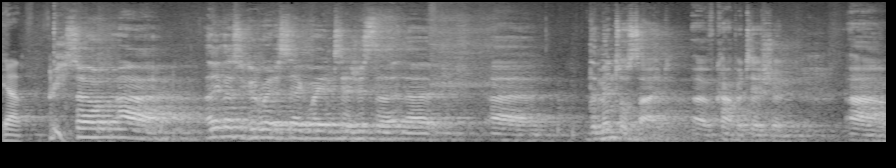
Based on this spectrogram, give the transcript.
Yeah. so uh, I think that's a good way to segue into just the the, uh, the mental side of competition. Um,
